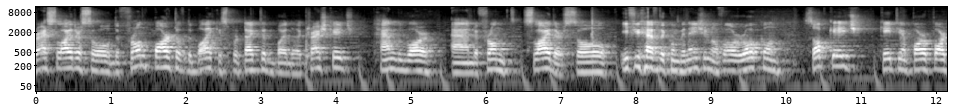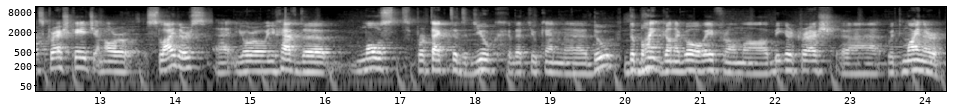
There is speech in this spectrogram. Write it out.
crash slider. So the front part of the bike is protected by the crash cage handlebar and the front slider. So if you have the combination of our Rokon sub cage KTM power parts crash cage and our sliders uh, you're, you have the most protected duke that you can uh, do. The bike gonna go away from a bigger crash uh, with minor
